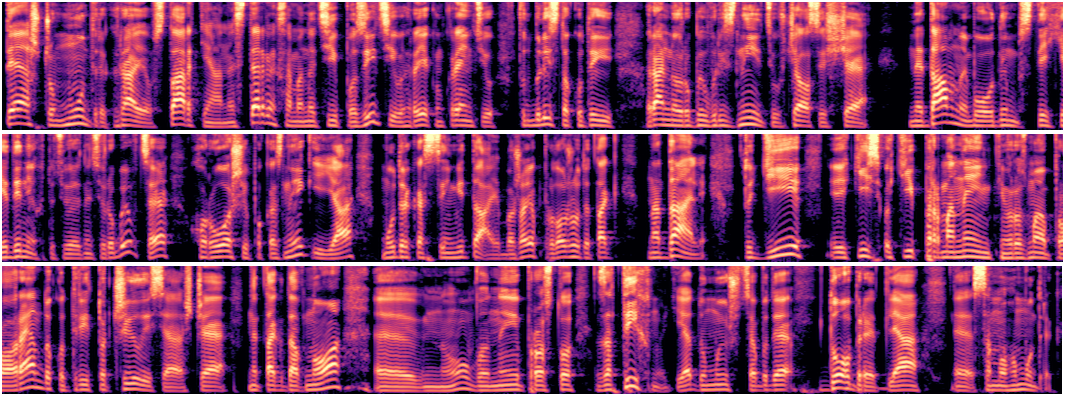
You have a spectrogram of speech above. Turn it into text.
те, що Мудрик грає в старті, а не Стерлінг, саме на цій позиції виграє конкуренцію футболіста, котрий реально робив різницю в Челсі ще недавно, був одним з тих єдиних, хто цю різницю робив. Це хороший показник, і я мудрика з цим вітаю. Бажаю продовжувати так надалі. Тоді якісь оті перманентні розмови про оренду, котрі точилися ще не так давно. Е, ну вони просто затихнуть. Я думаю, що це буде добре для е, самого мудрика.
